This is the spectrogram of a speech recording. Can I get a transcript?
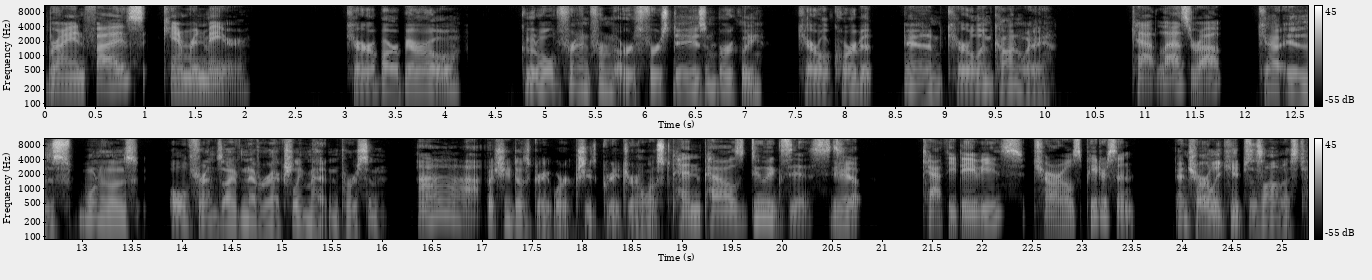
Brian Fies, Cameron Mayer. Cara Barbero, good old friend from the Earth First Days in Berkeley. Carol Corbett and Carolyn Conway. Kat Lazarop. Kat is one of those old friends I've never actually met in person, Ah, but she does great work. She's a great journalist. pen pals do exist. Yep. Kathy Davies, Charles Peterson. And Charlie keeps us honest.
